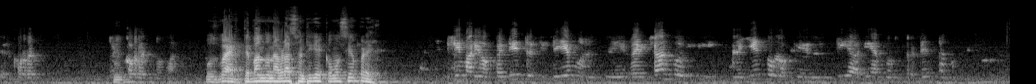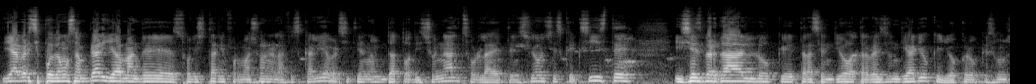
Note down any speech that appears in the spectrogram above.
es correcto. Es correcto, man. Pues bueno, te mando un abrazo, Enrique, como siempre. Sí, Mario, pendientes y seguimos revisando y leyendo lo que el día a día nos presenta. Y a ver si podemos ampliar. Ya mandé solicitar información a la fiscalía, a ver si tienen algún dato adicional sobre la detención, si es que existe, y si es verdad lo que trascendió a través de un diario, que yo creo que es un,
